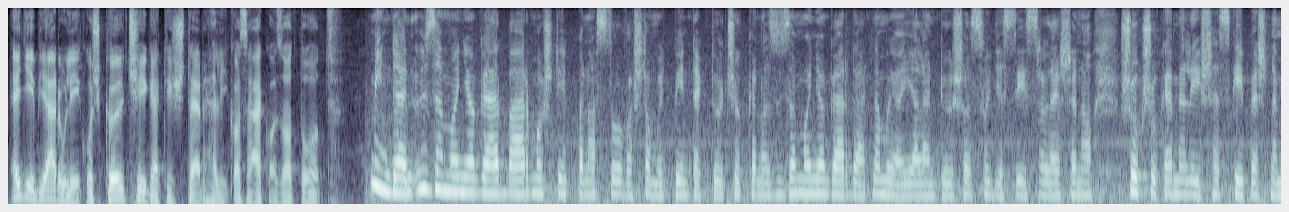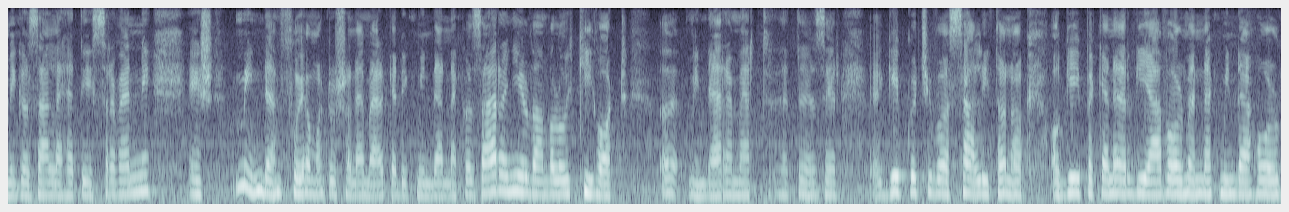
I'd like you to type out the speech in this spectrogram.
egyéb járulékos költségek is terhelik az ágazatot. Minden üzemanyagár, bár most éppen azt olvastam, hogy péntektől csökken az üzemanyagár, de hát nem olyan jelentős az, hogy ezt észre lehessen. A sok-sok emeléshez képest nem igazán lehet észrevenni, és minden folyamatosan emelkedik mindennek az ára. Nyilvánvaló, hogy kihat mindenre, mert hát azért gépkocsival szállítanak, a gépek energiával mennek mindenhol,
